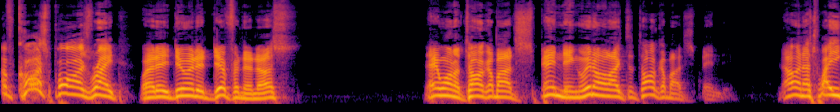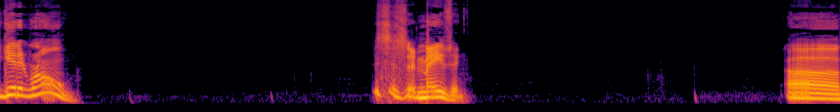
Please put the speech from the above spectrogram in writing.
Of course, PAR is right. Well, they're doing it different than us. They want to talk about spending. We don't like to talk about spending. No, and that's why you get it wrong. This is amazing. Uh,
